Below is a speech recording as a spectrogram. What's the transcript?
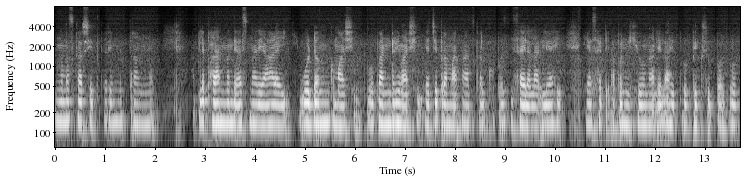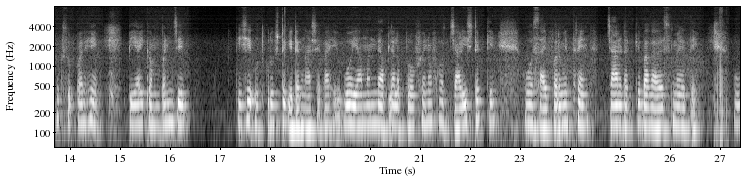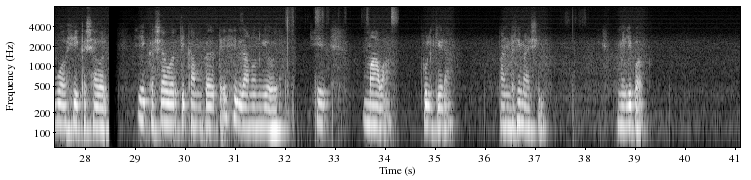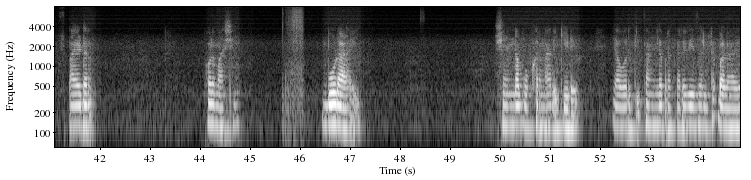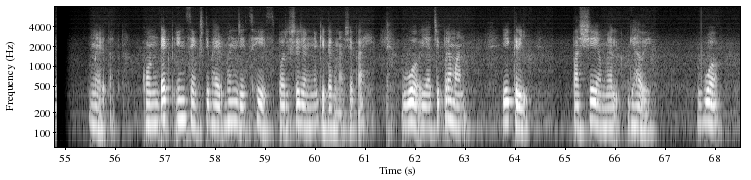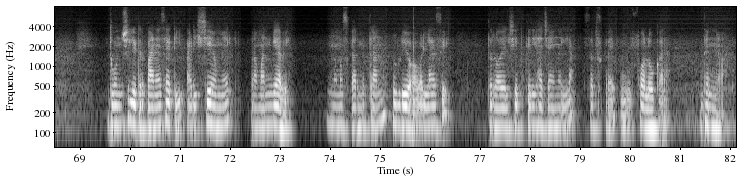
नमस्कार शेतकरी मित्रांनो. आपल्या फळांमध्ये असणारी आळाई व डंक माशी व पांढरी माशी याचे प्रमाण आजकाल खूपच दिसायला लागले आहे. यासाठी आपण घेऊन आलेलो आहे प्रोफेक सुपर प्रोफेक सुपर हे पी आय कंपनीचे अतिशय उत्कृष्ट कीटकनाशक आहे व यामध्ये आपल्याला प्रोफेनोफॉस चाळीस टक्के व सायफरमिथ्रेन चार टक्के बघावयास मिळते. व हे कशावर हे कशावरती काम करते हे जाणून घेऊया. हे मावा फुलकिडा पांढरी माशी मिलीबग स्पायडर फळमाशी बोडाळाई शेंडा पोखरणारे किडे यावरती चांगल्या प्रकारे रिझल्ट बघावे मिळतात. कॉन्टॅक्ट इन्सेक्टिव्हाइड म्हणजेच हे स्पर्शजन्य कीटकनाशक आहे. व याचे प्रमाण एकरी पाचशे एम एल घ्यावे व दोनशे लिटर पाण्यासाठी अडीचशे एम एल प्रमाण घ्यावे. नमस्कार मित्रांनो व्हिडिओ आवडला असेल तर रॉयल शेतकरी ह्या चॅनलला सबस्क्राईब व फॉलो करा. धन्यवाद.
